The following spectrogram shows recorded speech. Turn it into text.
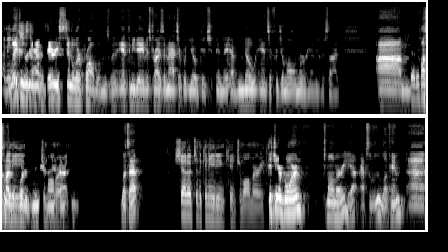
I mean, Lakers are going to have very similar problems when Anthony Davis tries to match up with Jokic, and they have no answer for Jamal Murray on the other side. Um, plus, my reporter Jamal Murray. What's that? Shout out to the Canadian kid Jamal Murray, Kitchener born Jamal Murray. Yeah, absolutely love him. Uh,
